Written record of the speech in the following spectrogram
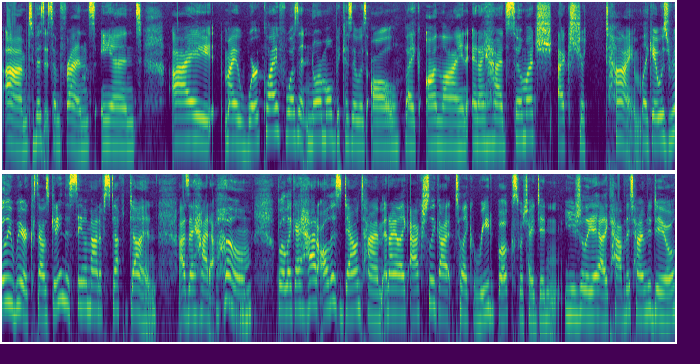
um, to visit some friends. And I, my work life wasn't normal because it was all like online, and I had so much extra time. Like it was really weird because I was getting the same amount of stuff done as I had at home, mm-hmm. but like I had all this downtime and I like actually got to like read books, which I didn't usually like have the time to do.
